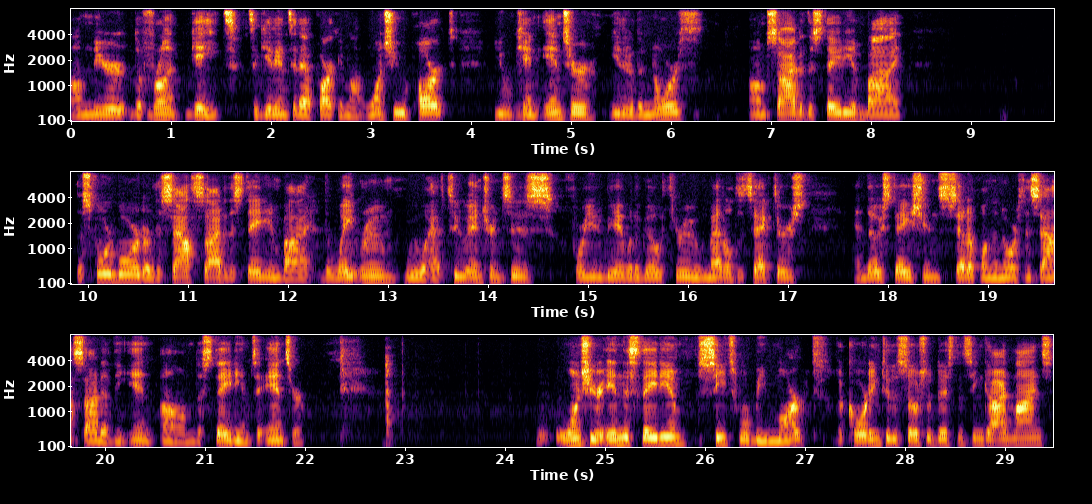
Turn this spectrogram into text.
um, near the front gate to get into that parking lot. Once you parked, you can enter either the north um, side of the stadium by the scoreboard or the south side of the stadium by the weight room, we will have two entrances for you to be able to go through metal detectors and those stations set up on the north and south side of the in, um, the stadium to enter. Once you're in the stadium, seats will be marked according to the social distancing guidelines.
